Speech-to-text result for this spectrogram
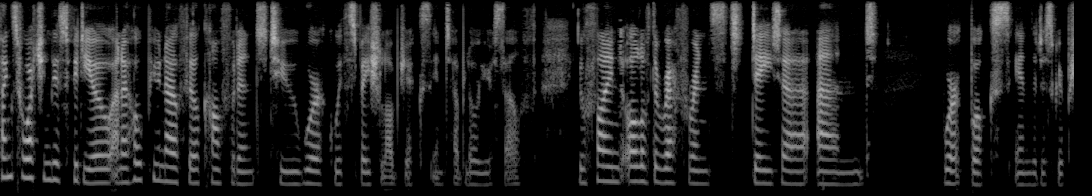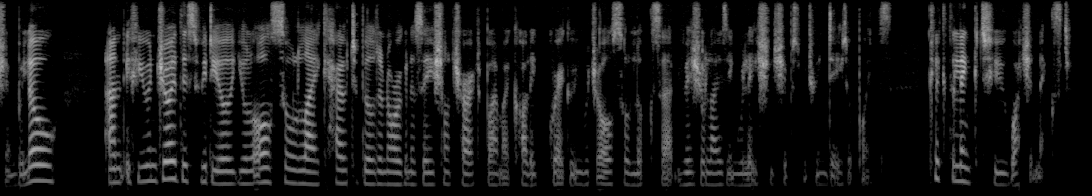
Thanks for watching this video and I hope you now feel confident to work with spatial objects in Tableau yourself. You'll find all of the referenced data and workbooks in the description below. And if you enjoyed this video, you'll also like how to build an organizational chart by my colleague Gregory, which also looks at visualizing relationships between data points. Click the link to watch it next.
